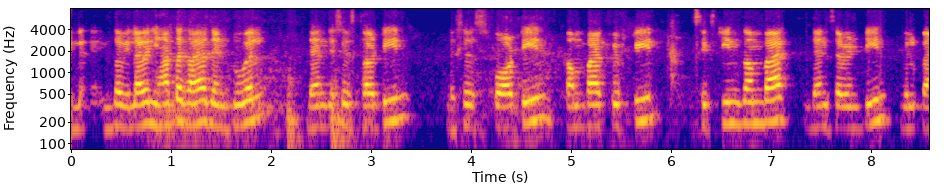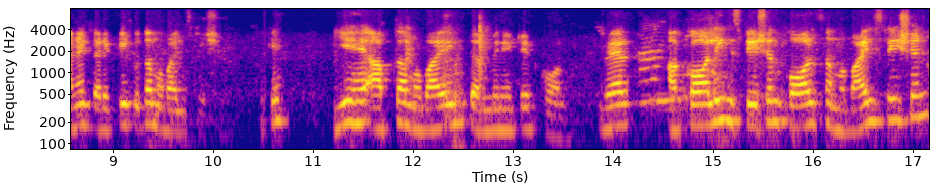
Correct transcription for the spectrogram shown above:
मतलब इलेवन यहाँ तक आया then twelve then this is thirteen this is fourteen come back fifteen sixteen come back then seventeen will connect directly to the mobile station okay ये है आपका mobile terminated call where a calling station calls a mobile station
